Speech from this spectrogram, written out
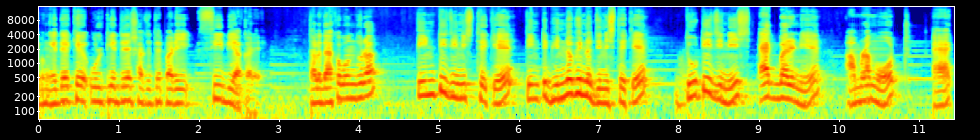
এবং এদেরকে উল্টিয়ে দিয়ে সাজাতে পারি সি বি আকারে। তাহলে দেখো বন্ধুরা, তিনটি জিনিস থেকে, তিনটি ভিন্ন ভিন্ন জিনিস থেকে দুটি জিনিস একবারে নিয়ে আমরা মোট এক,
